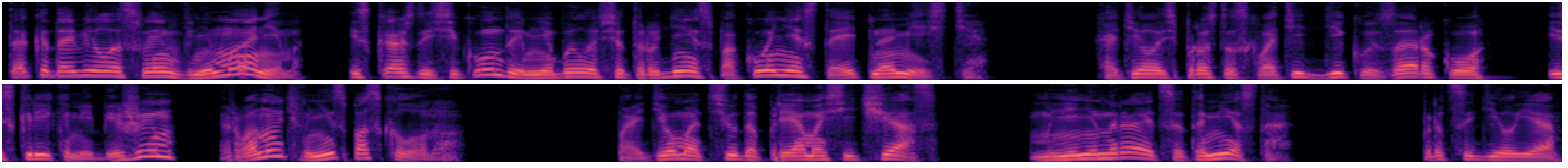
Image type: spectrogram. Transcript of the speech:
так и давила своим вниманием, и с каждой секундой мне было все труднее спокойнее стоять на месте. Хотелось просто схватить Дикую за руку и с криками «Бежим!» рвануть вниз по склону. «Пойдем отсюда прямо сейчас. Мне не нравится это место», — процедил я.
